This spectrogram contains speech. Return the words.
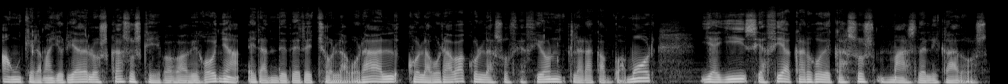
Aunque la mayoría de los casos que llevaba Begoña eran de derecho laboral, colaboraba con la asociación Clara Campo Amor y allí se hacía cargo de casos más delicados.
